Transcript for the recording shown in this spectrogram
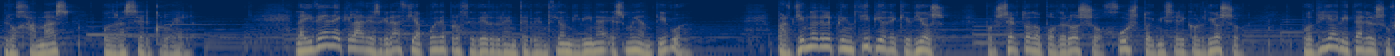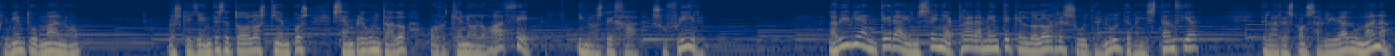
pero jamás podrá ser cruel. La idea de que la desgracia puede proceder de una intervención divina es muy antigua. Partiendo del principio de que Dios, por ser todopoderoso, justo y misericordioso, podría evitar el sufrimiento humano, los creyentes de todos los tiempos se han preguntado por qué no lo hace y nos deja sufrir. La Biblia entera enseña claramente que el dolor resulta, en última instancia, de la responsabilidad humana,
